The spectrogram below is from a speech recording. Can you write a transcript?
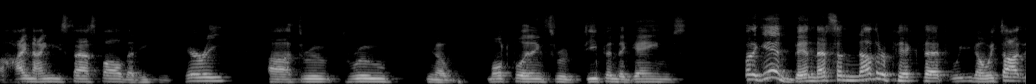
high 90s fastball that he can carry uh, through through you know multiple innings, through deep into games. But again, Ben, that's another pick that we you know we thought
